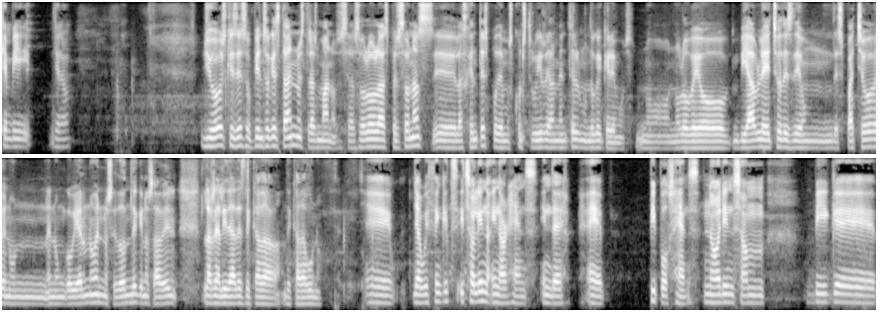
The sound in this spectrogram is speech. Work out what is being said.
can be you know. Yo es que es eso, pienso que está en nuestras manos. O sea, solo las personas, eh, las gentes, podemos construir realmente el mundo que queremos. No, no lo veo viable hecho desde un despacho, en un, en un gobierno, en no sé dónde, que no saben las realidades de cada, de cada uno. Uh, yeah, we think it's it's all in, in our hands, in the uh, people's hands, not in some big uh,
